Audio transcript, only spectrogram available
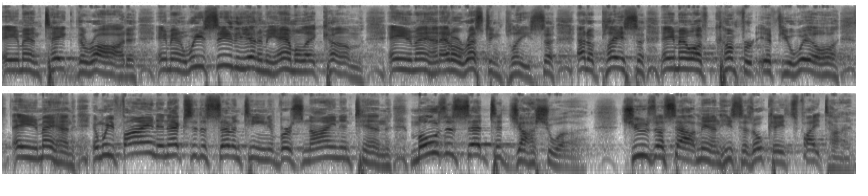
Amen. Take the rod. Amen. We see the enemy, Amalek, come. Amen. At a resting place, at a place, amen, of comfort, if you will. Amen. And we find in Exodus 17, verse 9 and 10, Moses said to Joshua, Choose us out men. He says, Okay, it's fight time.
